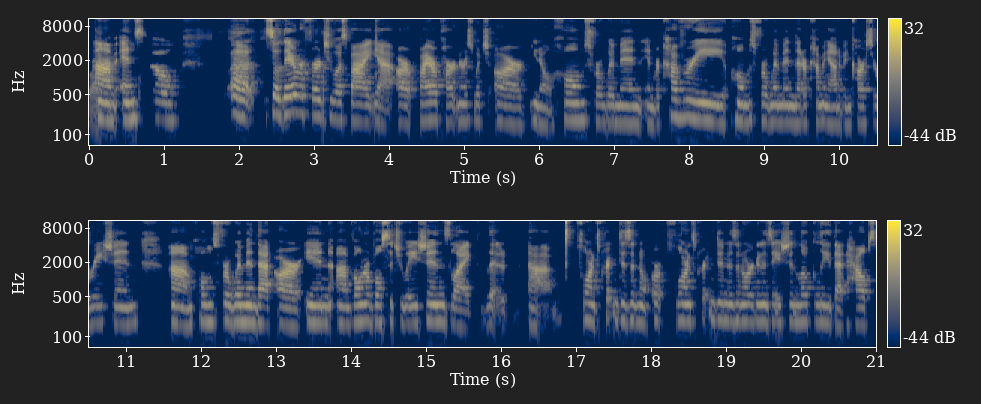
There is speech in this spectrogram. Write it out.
Right. Um, and so uh, so they're referred to us by yeah our by our partners which are you know homes for women in recovery homes for women that are coming out of incarceration um, homes for women that are in uh, vulnerable situations like the um, Florence Crittenton is an or Florence Crittenton is an organization locally that helps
